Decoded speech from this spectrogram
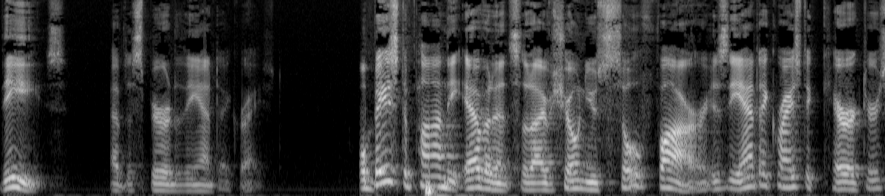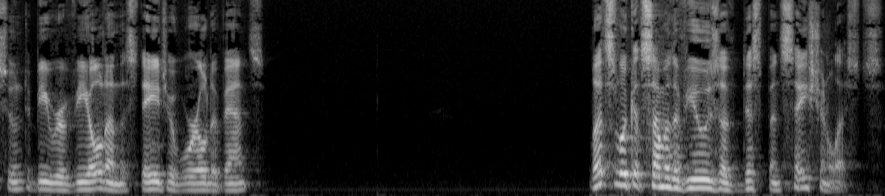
These have the spirit of the Antichrist. Well, based upon the evidence that I've shown you so far, is the Antichristic character soon to be revealed on the stage of world events? Let's look at some of the views of dispensationalists,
